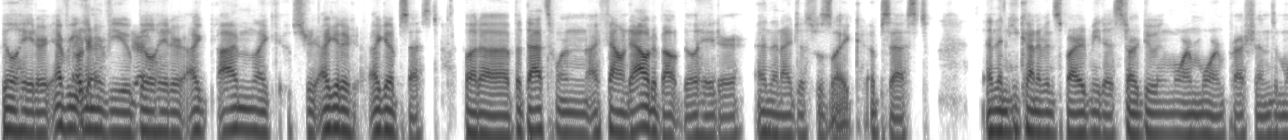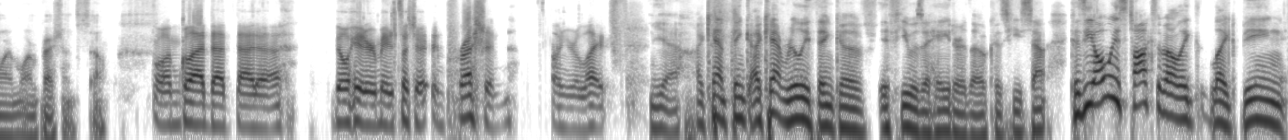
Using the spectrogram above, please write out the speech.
Bill Hader, every Okay, interview, yeah. Bill Hader. I I'm like I get a, I get obsessed. But uh but that's when I found out about Bill Hader and then I just was like obsessed. And then he kind of inspired me to start doing more and more impressions and more and more impressions. So Well, I'm glad that that uh, Bill Hader made such an impression on your life. yeah, I can't think I can't really think of if he was a hater though, because he sound because he always talks about like like being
